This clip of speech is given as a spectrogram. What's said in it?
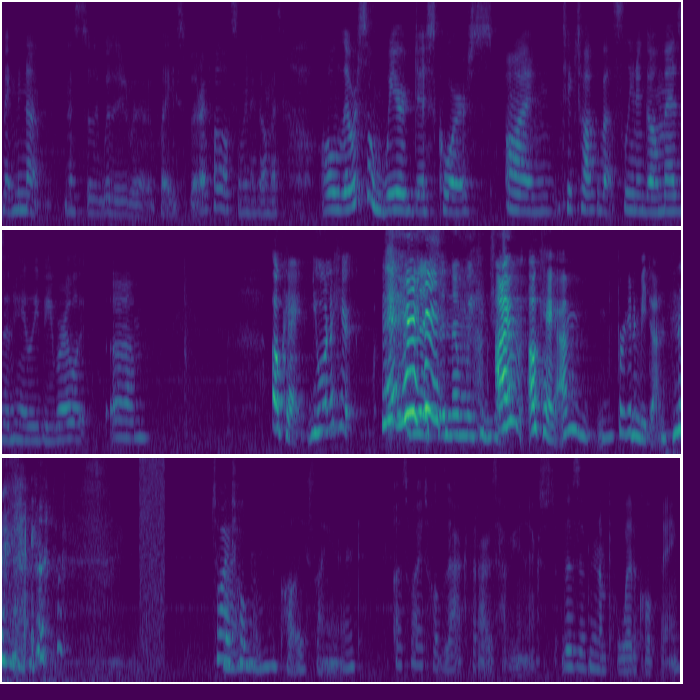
maybe not necessarily Wizard of Waverly Place, but I follow Selena Gomez. Oh, there was some weird discourse on TikTok about Selena Gomez and Hailey Bieber. like, Um, Okay, you want to hear this and then we can. Jump. I'm okay. I'm. We're gonna be done. Okay. so I told. Poli sci nerd. That's why I told Zach that I was having an ex. This isn't a political thing,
